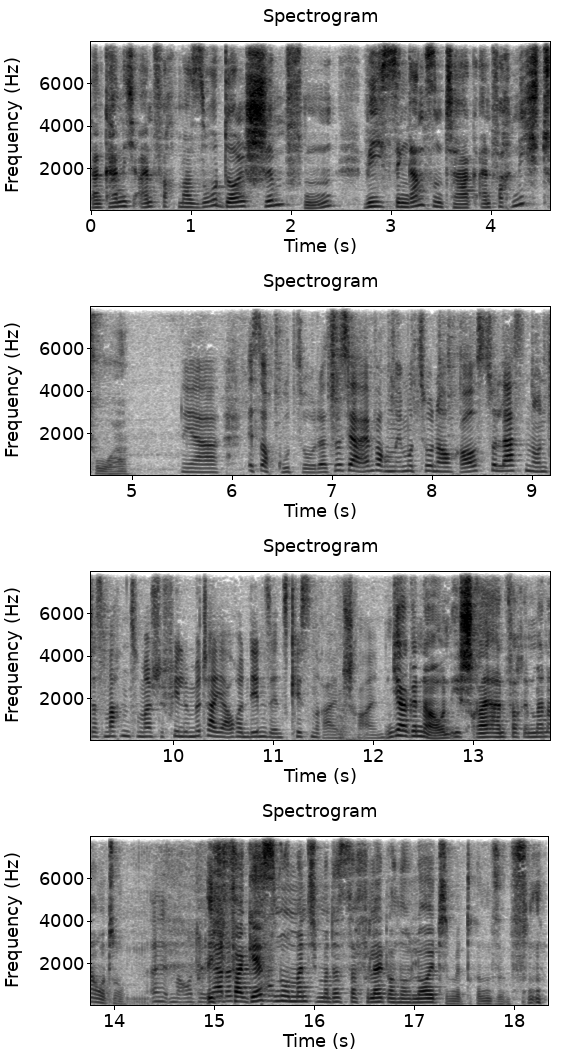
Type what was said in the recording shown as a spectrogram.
dann kann ich einfach mal so doll schimpfen, wie ich es den ganzen Tag einfach nicht tue. Ja, ist auch gut so. Das ist ja einfach, um Emotionen auch rauszulassen. Und das machen zum Beispiel viele Mütter ja auch, indem sie ins Kissen reinschreien. Ja, genau. Und ich schreie einfach in mein Auto. Äh, Im Auto. Ich ja, vergesse nur manchmal, dass da vielleicht auch noch Leute mit drin sitzen.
